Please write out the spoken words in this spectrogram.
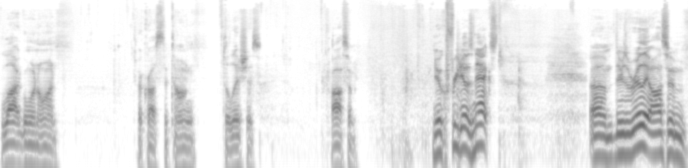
A lot going on across the tongue. Delicious. Awesome. Gnocchi Fritos next. Um, there's a really awesome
